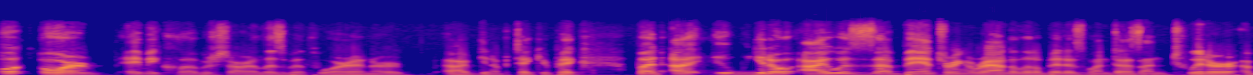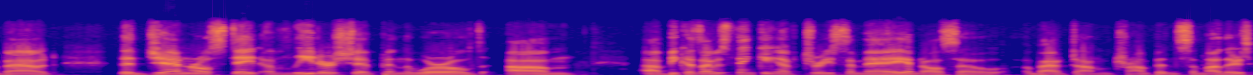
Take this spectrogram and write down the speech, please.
or, or Amy Klobuchar, or Elizabeth Warren, or uh, you know, take your pick. But uh, you know, I was uh, bantering around a little bit as one does on Twitter about the general state of leadership in the world. Um, uh, because I was thinking of Theresa May and also about Donald Trump and some others.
